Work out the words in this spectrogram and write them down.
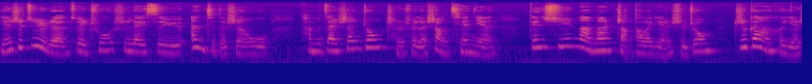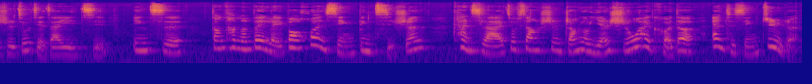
岩石巨人最初是类似于 ant 的生物，他们在山中沉睡了上千年，根须慢慢长到了岩石中，枝干和岩石纠结在一起，因此当他们被雷暴唤醒并起身，看起来就像是长有岩石外壳的 ant 型巨人。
